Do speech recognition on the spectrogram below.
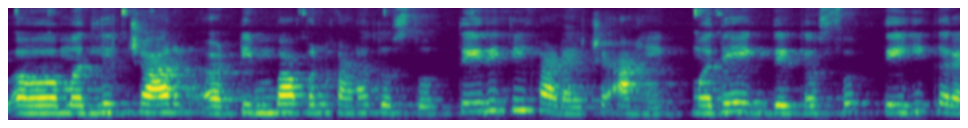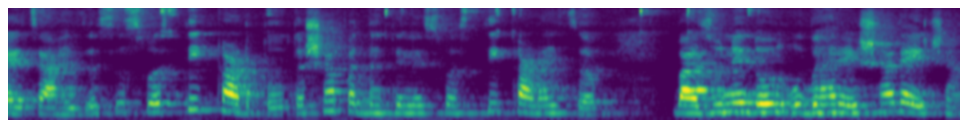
मधले चार टिंबा टिंब आपण काढत असतो ते देखील काढायचे आहे. मध्ये एक देत असतो तेही करायचं आहे. जसं स्वस्तिक काढतो तशा पद्धतीने स्वस्तिक काढायचं. बाजूने दोन उभ्या रेषा द्यायच्या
